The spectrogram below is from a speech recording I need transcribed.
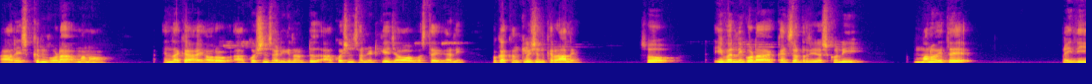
ఆ రిస్క్ని కూడా మనం ఇందాక ఎవరో ఆ క్వశ్చన్స్ అడిగినట్టు ఆ క్వశ్చన్స్ అన్నిటికీ జవాబు వస్తే కానీ ఒక కంక్లూజన్కి రాలేం. సో ఇవన్నీ కూడా కన్సిడర్ చేసుకొని మనం అయితే ఇది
